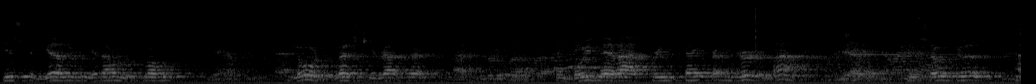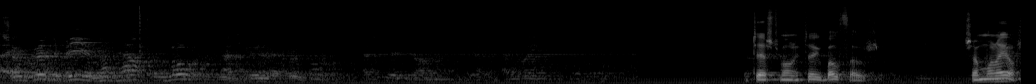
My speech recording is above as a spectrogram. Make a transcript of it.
gets together and get on the floor. Lord's blessed you right there. And we've had ice cream cake right here tonight. It's so good. It's so good to be in the house of the Lord. Testimony too, both those. Someone else.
